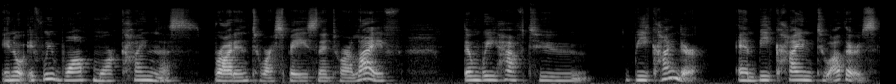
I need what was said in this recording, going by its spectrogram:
you know, if we want more kindness brought into our space and into our life, then we have to be kinder and be kind to others.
